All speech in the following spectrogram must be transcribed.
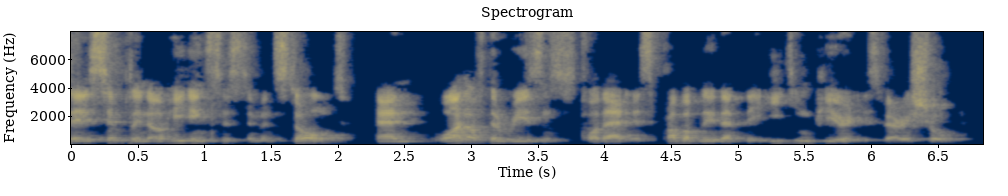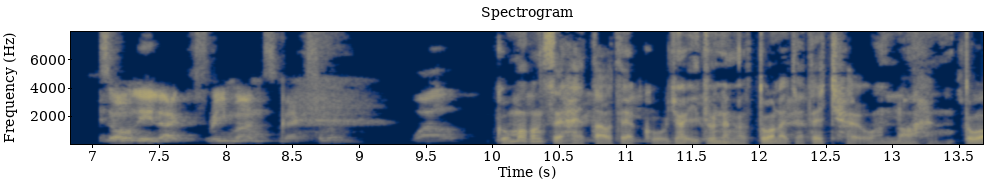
there's simply no heating system installed. And one of the reasons for that is probably that the heating period is very short. It's only like three months maximum. Well, กูมาบังเสียหายเตาแต่กูย่อยอีตัวหนึ่งตัวน่าจะได้เชออนนอหังตัว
